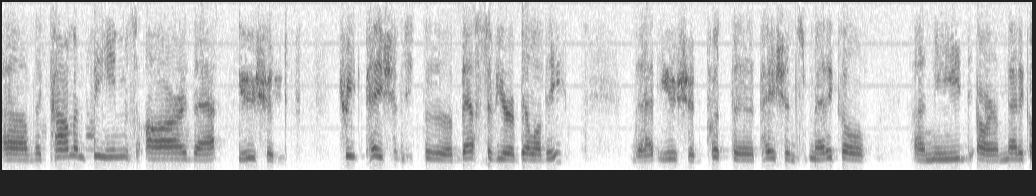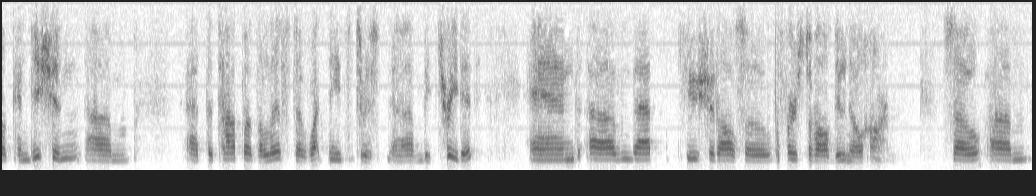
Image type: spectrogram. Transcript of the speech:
Uh, the common themes are that you should treat patients to the best of your ability, that you should put the patient's medical uh, need or medical condition um, at the top of the list of what needs to uh, be treated, and um, that you should also, first of all, do no harm. So um,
